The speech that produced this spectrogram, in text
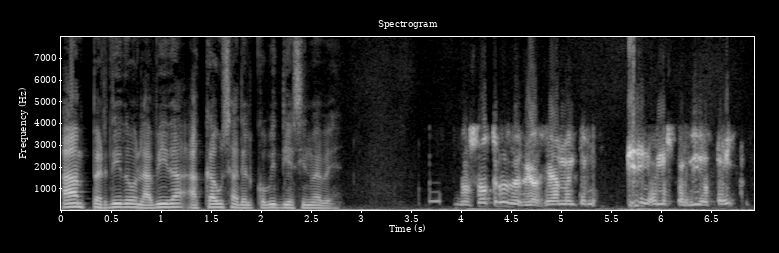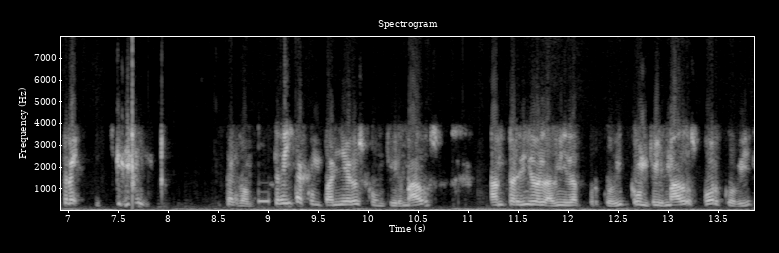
han perdido la vida a causa del COVID-19. Nosotros desgraciadamente hemos perdido 30, perdón, 30 compañeros confirmados han perdido la vida por COVID, confirmados por COVID.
